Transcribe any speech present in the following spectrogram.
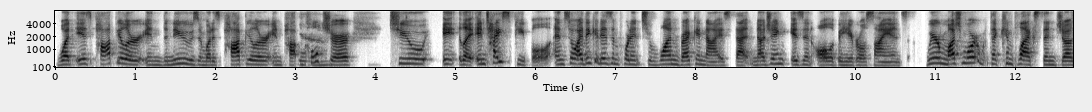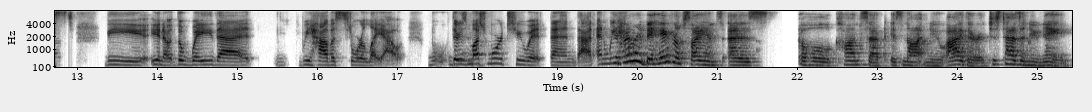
what is popular in the news and what is popular in pop yeah. culture to like entice people. And so I think it is important to one recognize that nudging isn't all of behavioral science. We're much more complex than just the, you know, the way that we have a store layout. There's much more to it than that. And we really behavioral science as a whole concept is not new either. It just has a new name.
